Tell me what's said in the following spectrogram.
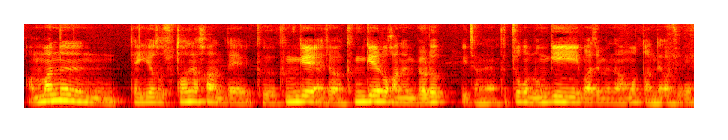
안 맞는 덱이어서 좋다고 생각하는데 그 금괴 아, 저 금괴로 가는 멸흑 있잖아요. 그쪽은 롱기 맞으면 아무것도 안 돼가지고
